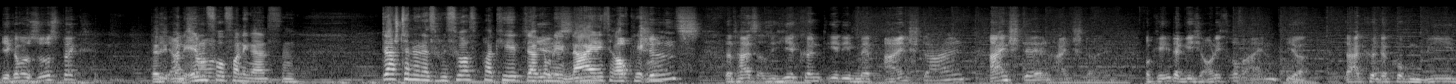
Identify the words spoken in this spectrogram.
Hier kann man das Source-Pack Da sieht man anschauen. Info von den ganzen... Da stand nur das Resource-Paket, da kommt Nein, nicht draufklicken. Options. Das heißt also, hier könnt ihr die Map einstellen, einstellen, einstellen. Okay, da gehe ich auch nicht drauf ein. Hier, da könnt ihr gucken, wie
